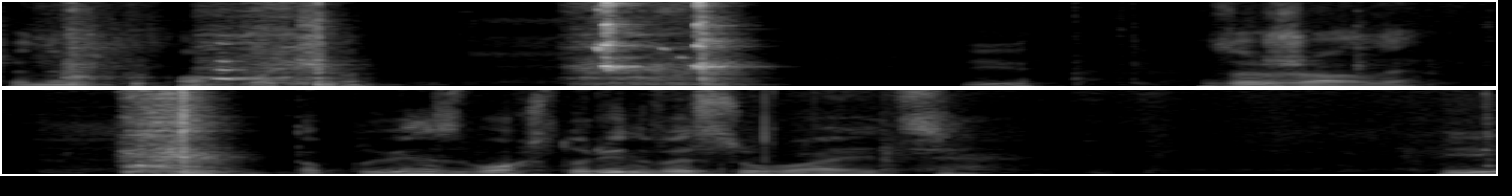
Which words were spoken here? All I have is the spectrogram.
Чи не тут? О, точно. І зажали. Тобто він з двох сторін висувається. І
